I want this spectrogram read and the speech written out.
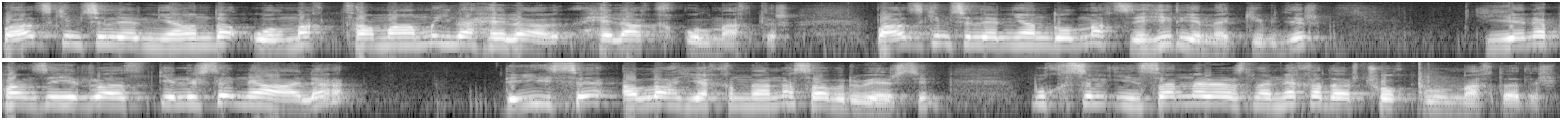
Bazı kimselerin yanında olmak tamamıyla helak, helak olmaktır. Bazı kimselerin yanında olmak zehir yemek gibidir. Yiyene panzehir rahatsız gelirse ne ala, değilse Allah yakınlarına sabır versin. Bu kısım insanlar arasında ne kadar çok bulunmaktadır.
